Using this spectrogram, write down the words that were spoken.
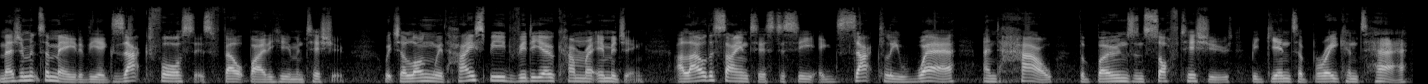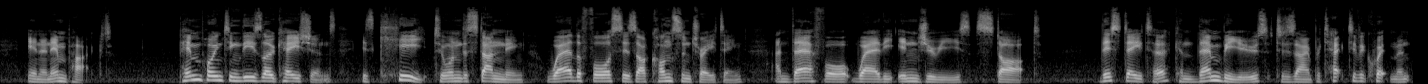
measurements are made of the exact forces felt by the human tissue, which, along with high speed video camera imaging, allow the scientists to see exactly where and how the bones and soft tissues begin to break and tear in an impact. Pinpointing these locations is key to understanding where the forces are concentrating and therefore where the injuries start. This data can then be used to design protective equipment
